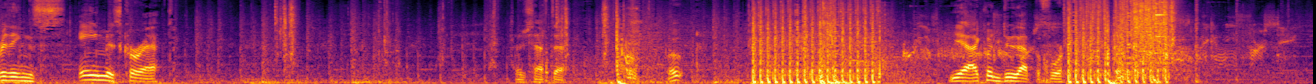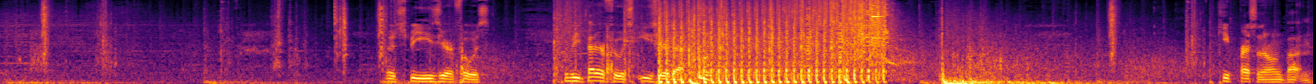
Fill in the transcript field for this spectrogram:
Everything's aim is correct. I just have to. Oh. Yeah, I couldn't do that before. Making me thirsty. It would just be easier if it was. It would be better if it was easier to. Keep pressing the wrong button.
